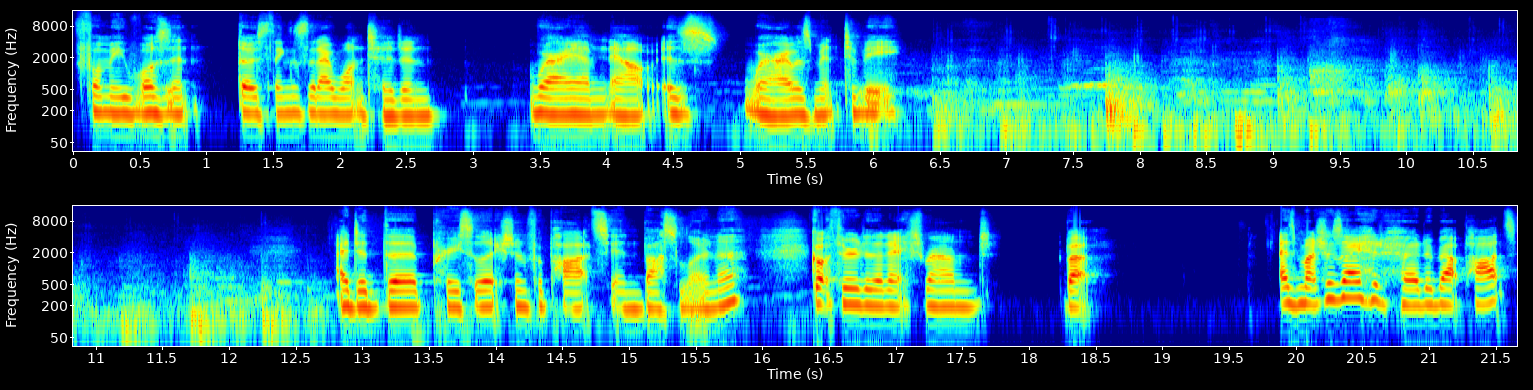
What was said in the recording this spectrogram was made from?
for me wasn't those things that I wanted and where I am now is where I was meant to be. I did the pre selection for parts in Barcelona, got through to the next round, but as much as I had heard about parts,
